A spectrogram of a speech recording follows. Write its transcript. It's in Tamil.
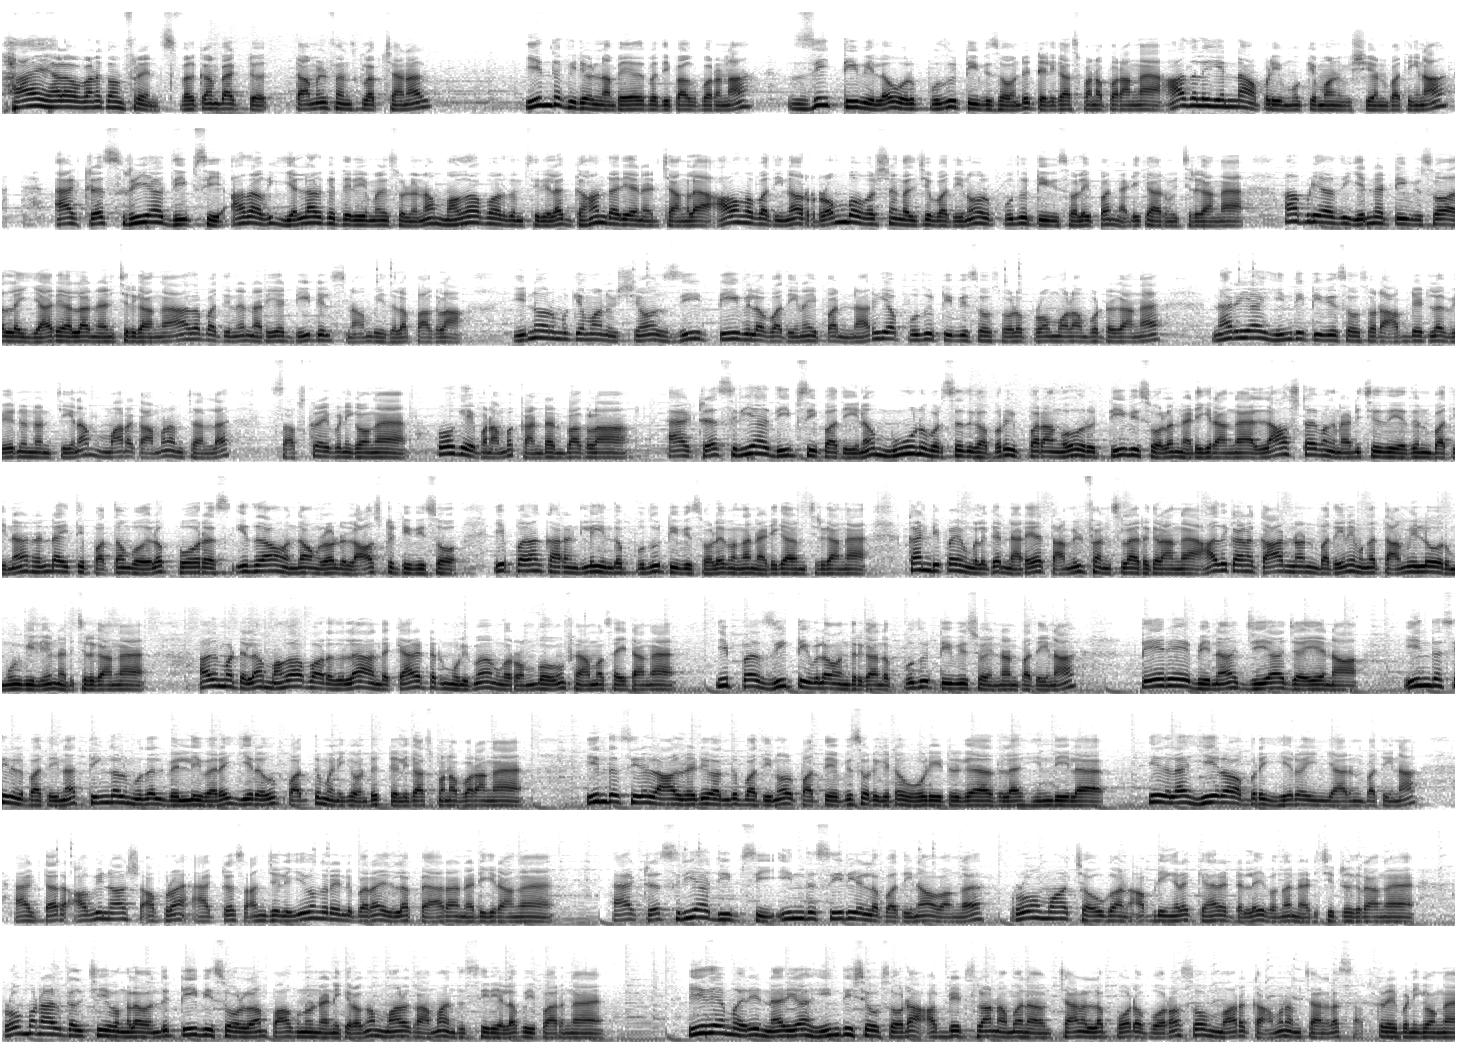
ஹாய் ஹலோ வணக்கம் friends welcome back to Tamil funs club channel இந்த வீடியோவில் நம்ம எதை பற்றி பார்க்க போகிறோன்னா ஜி டிவியில் ஒரு புது டிவி ஷோ வந்து டெலிகாஸ்ட் பண்ண போகிறாங்க அதில் என்ன அப்படி முக்கியமான விஷயம்னு பார்த்தீங்கன்னா ஆக்ட்ரஸ் ரியா தீப்சி அதாவது எல்லாருக்கும் தெரிய மாதிரி சொல்லணும்னா மகாபாரதம் சீரியலில் காந்தாரியா நடித்தாங்களே அவங்க பார்த்தீங்கன்னா ரொம்ப வருஷம் கழிச்சு பார்த்தீங்கன்னா ஒரு புது டிவி ஷோவில் இப்போ நடிக்க ஆரம்பிச்சிருக்காங்க. அப்படி அது என்ன டிவி ஷோ அதில் யார் யாரெல்லாம் நடிச்சிருக்காங்க அதை பார்த்தீங்கன்னா நிறைய டீட்டெயில்ஸ் நாம் இதில் பார்க்கலாம். இன்னொரு முக்கியமான விஷயம் ஜி டிவியில் பார்த்தீங்கன்னா இப்போ நிறையா புது டிவி ஷோஸோட ப்ரோமோலாம் போட்டிருக்காங்க. நிறையா ஹிந்தி டிவி ஷோஸோட அப்டேட்டில் வேணும்னு நினச்சிங்கன்னா மறக்காமல் நம்ம சேனலை சப்ஸ்கிரைப் பண்ணிக்கோங்க. ஓகே இப்போ நம்ம கண்டென்ட் பார்க்கலாம். ஆக்ட்ரஸ் ரியா தீப்சி பார்த்தீங்கன்னா மூணு வருஷத்துக்கு அப்புறம் இப்போ நாங்கள் ஒரு டிவி ஷோவில் நடிக்கிறாங்க. லாஸ்ட்டாக இவங்க நடித்தது எதுன்னு பார்த்தீங்கன்னா ரெண்டாயிரத்தி பத்தொம்போதில் போரஸ் இதுதான் வந்து அவங்களோட லாஸ்ட் டிவி ஷோ இப்போ தான் கரண்ட்லி இந்த புது டிவி ஷோவில் இவங்க நடிக்க ஆரம்பிச்சிருக்காங்க. கண்டிப்பாக இவங்களுக்கு நிறைய தமிழ் ஃபேன்ஸ்லாம் இருக்கிறாங்க. அதுக்கான காரணம்னு பார்த்தீங்கன்னா இவங்க தமிழில் ஒரு மூவிலையும் நடிச்சிருக்காங்க. அது மட்டும் இல்லை மகாபாரதத்தில் அந்த கேரக்டர் மூலிமா அவங்க ரொம்பவும் ஃபேமஸ் ஆகிட்டாங்க இப்போ ஜி டிவியில் வந்திருக்க அந்த புது டிவி ஷோ என்னன்னு பார்த்தீங்கன்னா தேரே பினா ஜியா ஜெயனா. இந்த சீரியல் பார்த்தீங்கன்னா திங்கள் முதல் வெள்ளி வரை இரவு பத்து மணிக்கு வந்து டெலிகாஸ்ட் பண்ண போகிறாங்க இந்த சீரியல் ஆல்ரெடி வந்து பார்த்தீங்கன்னா ஒரு பத்து எபிசோடு கிட்ட ஓடிட்டுருக்கு அதில் ஹிந்தியில். இதில் ஹீரோ அப்புறம் ஹீரோயின் யாருன்னு பார்த்தீங்கன்னா ஆக்டர் அவினாஷ் அப்புறம் ஆக்ட்ரஸ் அஞ்சலி. இவங்க ரெண்டு பேரும் இதில் பேராக நடிக்கிறாங்க. ஆக்ட்ரஸ் ரியா தீப்சி. இந்த சீரியலில் பார்த்தீங்கன்னா அவங்க ரோமா சௌகான் அப்படிங்கிற கேரக்டரில் இவங்க நடிச்சிட்டு இருக்கிறாங்க. ரொம்ப நாள் கழிச்சு இவங்களை வந்து டிவி ஷோலாம் பார்க்கணுன்னு நினைக்கிறவங்க மறக்காமல் அந்த சீரியலை போய் பாருங்கள் இதே மாதிரி நிறையா ஹிந்தி ஷோஸோட அப்டேட்ஸ்லாம் நம்ம சேனலில் போட போகிறோம் ஸோ மறக்காமல் நம்ம சேனலை சப்ஸ்கிரைப் பண்ணிக்கோங்க.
